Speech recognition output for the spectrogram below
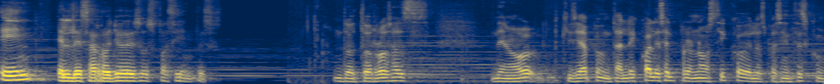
en el desarrollo de esos pacientes. Doctor Rosas, de nuevo, quisiera preguntarle cuál es el pronóstico de los pacientes con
